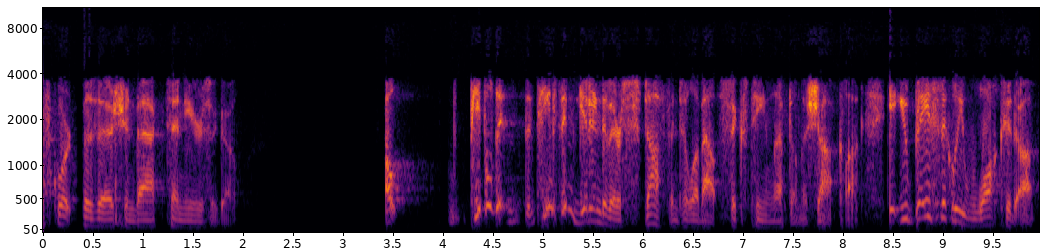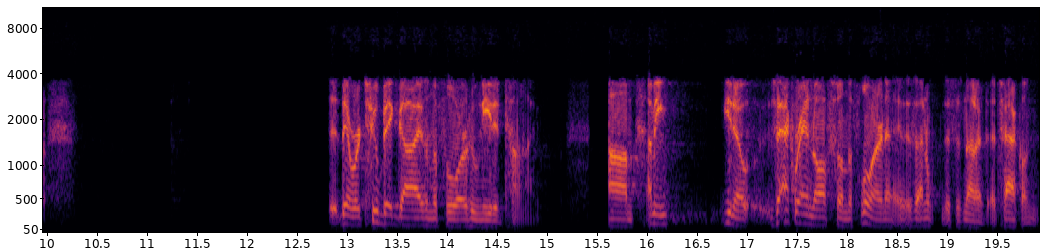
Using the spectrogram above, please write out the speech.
half court possession back 10 years ago. Oh, people did, the teams didn't get into their stuff until about 16 left on the shot clock. It, you basically walked it up. There were two big guys on the floor who needed time. Um, I mean, you know, Zach Randolph's on the floor, and I don't, this is not an attack on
